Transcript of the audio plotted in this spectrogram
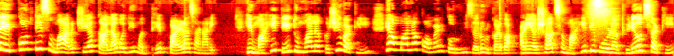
ते एकोणतीस मार्च या कालावधीमध्ये पाळला जाणार आहे. ही माहिती तुम्हाला कशी वाटली हे आम्हाला कॉमेंट करून जरूर कळवा आणि अशाच माहितीपूर्ण व्हिडिओसाठी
